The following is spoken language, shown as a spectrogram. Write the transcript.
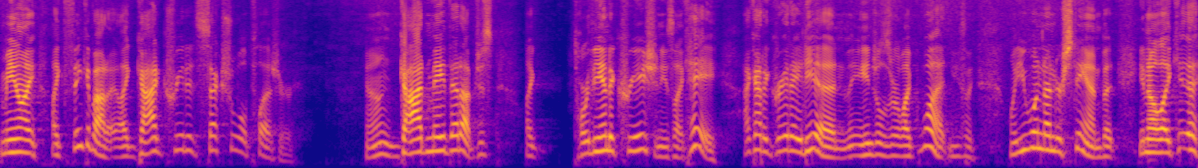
I mean, like, like think about it. Like God created sexual pleasure. You know, God made that up. Just like toward the end of creation, he's like, hey, I got a great idea. And the angels are like, what? And he's like, well, you wouldn't understand, but, you know, like, eh,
